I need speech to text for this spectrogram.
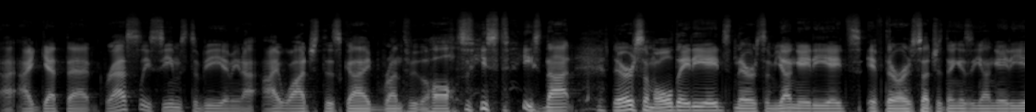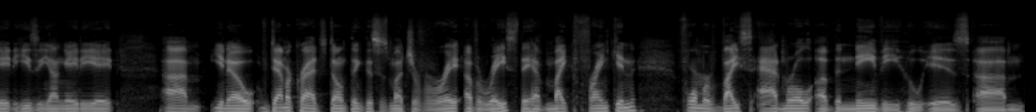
I, I, get that. Grassley seems to be. I mean, I, I watched this guy run through the halls. He's he's not. There are some old 88s and there are some young 88s. If there are such a thing as a young 88, he's a young 88. Um, you know, Democrats don't think this is much of a ra- of a race. They have Mike Franken, former vice admiral of the Navy, who is um,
